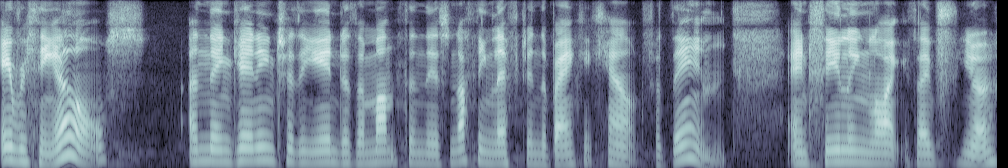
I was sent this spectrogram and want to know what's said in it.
everything else and then getting to the end of the month and there's nothing left in the bank account for them and feeling like they've, you know,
